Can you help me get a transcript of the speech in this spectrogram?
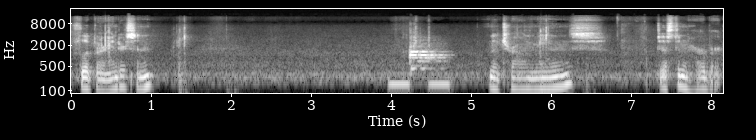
Flipper Anderson. Natrone Means Justin Herbert.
